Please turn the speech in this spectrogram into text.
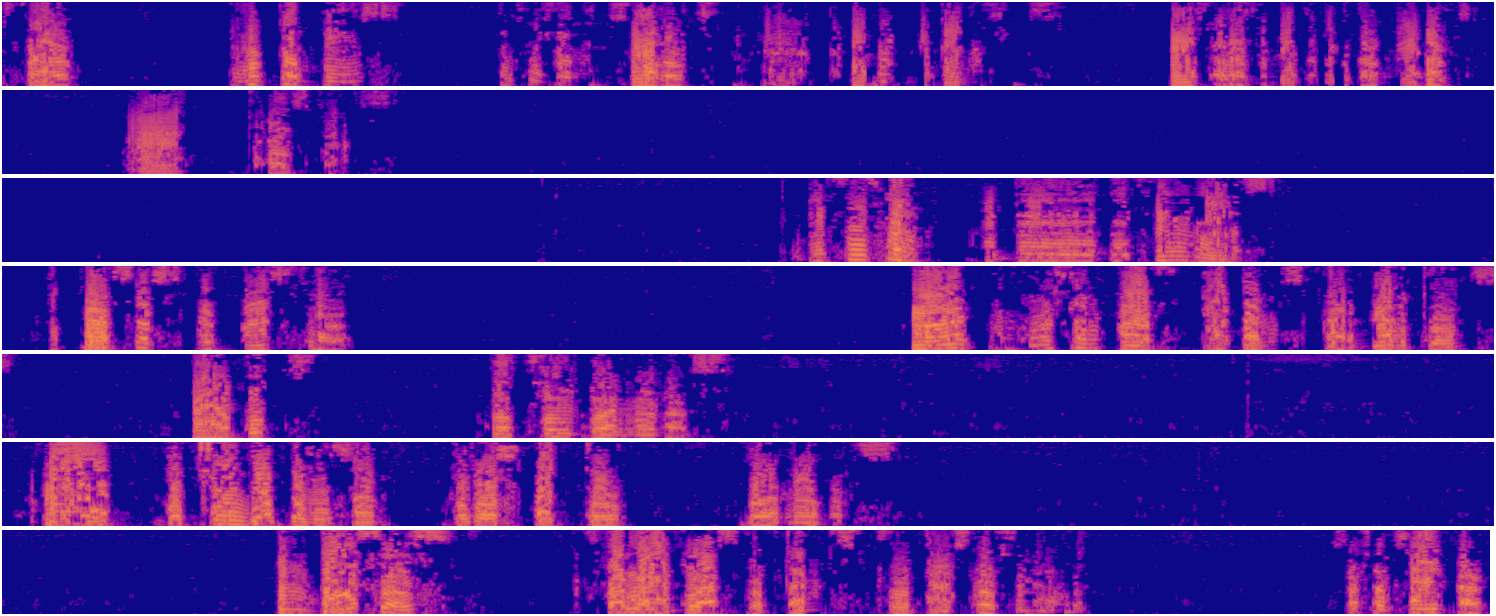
first one, the, the thing is, the process of flow are a of atoms or molecules by which they change their neighbors. Or they change their position with respect to their neighbors. In gases, very obvious it comes through translation only. So, for example,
